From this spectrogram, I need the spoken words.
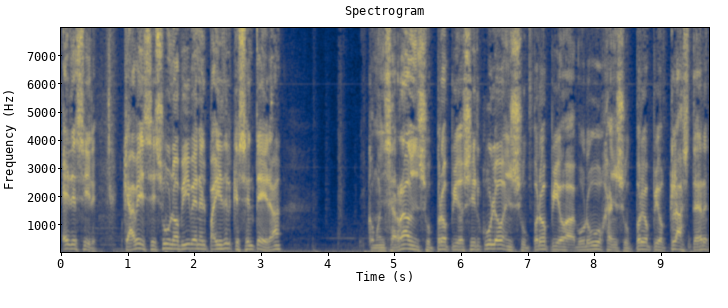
Es decir, que a veces uno vive en el país del que se entera, como encerrado en su propio círculo, en su propia burbuja, en su propio clúster,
